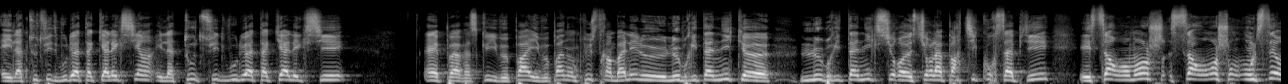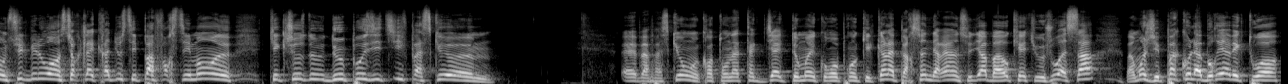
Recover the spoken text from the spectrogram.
et il a tout de suite voulu attaquer Alexis. hein. Il a tout de suite voulu attaquer Alexis. Eh, pas parce qu'il veut pas, il veut pas non plus trimballer le, britannique, euh, le britannique sur euh, sur la partie course à pied. Et ça en revanche, on, le sait, on suit le vélo hein, sur Clac Radio, c'est pas forcément euh, quelque chose de, positif parce que. euh, eh bah parce que quand on attaque directement et qu'on reprend quelqu'un, la personne derrière se dit ah bah ok tu veux jouer à ça, bah moi j'ai pas collaboré avec toi.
